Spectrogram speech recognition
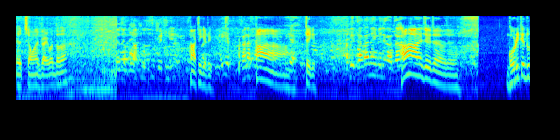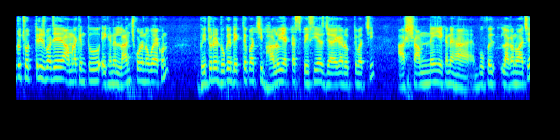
হচ্ছে আমাদের ড্রাইভার দাদা हाँ ठीक है ठीक है हाँ हाँ हाँ ठीक है अभी जगह नहीं मिलेगा जगह हाँ हाँ जगह जगह जगह ঘড়িতে দুটো ছত্রিশ বাজে আমরা কিন্তু এখানে লাঞ্চ করে নেবো এখন ভিতরে ঢুকে দেখতে পাচ্ছি ভালোই একটা স্পেসিয়াস জায়গা দেখতে পাচ্ছি আর সামনেই এখানে হ্যাঁ বুফে লাগানো আছে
